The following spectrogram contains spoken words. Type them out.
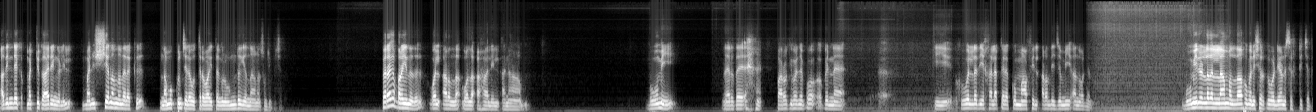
അതിന്റെ മറ്റു കാര്യങ്ങളിൽ മനുഷ്യൻ എന്ന നിലയ്ക്ക് നമുക്കും ചില ഉത്തരവാദിത്തങ്ങൾ ഉണ്ട് എന്നാണ് സൂചിപ്പിച്ചത്. പിറകെ പറയുന്നത് വൽ അർല വല അഹാലിൽ അനാം. ഭൂമി നേരത്തെ ഫാറൂഖി പറഞ്ഞപ്പോൾ പിന്നെ ഈ ഹുവല്ലതി ഹലക്കലക്കും മാഫിൽ അറന്തി ജമി എന്ന് പറഞ്ഞത്. ഭൂമിയിലുള്ളതെല്ലാം അള്ളാഹു മനുഷ്യർക്ക് വേണ്ടിയാണ് സൃഷ്ടിച്ചത്.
